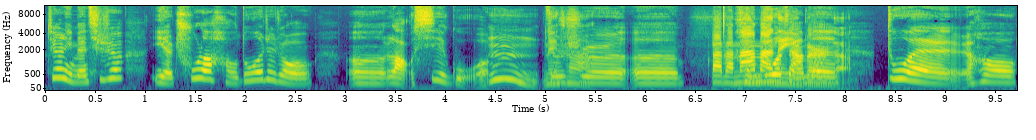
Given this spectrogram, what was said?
这个里面其实也出了好多这种，嗯、呃，老戏骨。嗯，就是呃，爸爸妈妈那一辈的。对，然后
